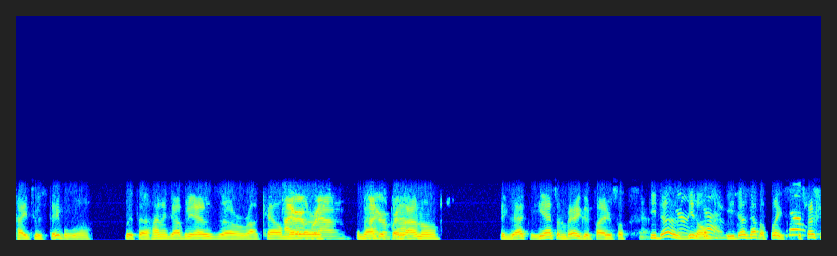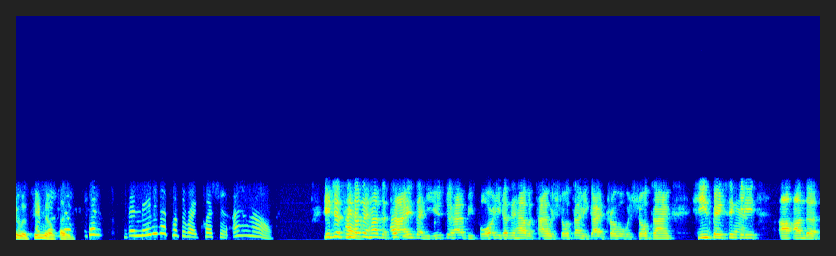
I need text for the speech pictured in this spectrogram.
tied to his stable uh, with uh, Hanna Gabriels, uh, Raquel Tyra Miller, Brown, Amanda Tyra Brown. Serrano. Exactly, he has some very good fighters. So Yeah. he does, No, you he know, does. he does have a place, No. especially with female Okay, well, fighting. then, then maybe that's not the right question. I don't know. He just he doesn't have the I ties that he used to have before. He doesn't have a tie with Showtime. He got in trouble with Showtime. He's basically uh, on the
